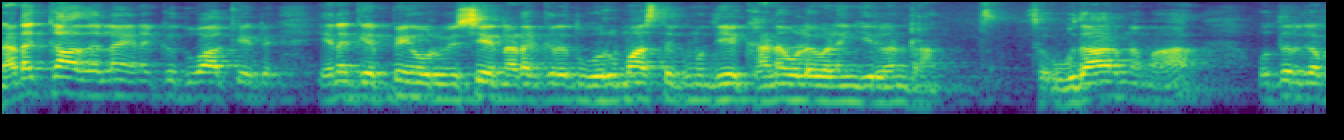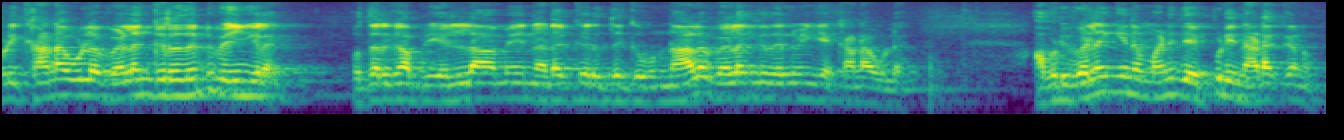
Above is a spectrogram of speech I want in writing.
நடக்காதெல்லாம் எனக்கு துவா கேட்டு எனக்கு எப்பயும் ஒரு விஷயம் நடக்கிறது ஒரு மாதத்துக்கு முந்தைய கனவுல விளங்கிடுவேன்றான் ஸோ உதாரணமாக ஒருத்தருக்கு அப்படி கனவுல விளங்குறதுன்னு வைங்களேன். ஒருத்தருக்கு அப்படி எல்லாமே நடக்கிறதுக்கு முன்னால் விளங்குதுன்னு வைங்க கனவுல. அப்படி விளங்கின மனிதன் எப்படி நடக்கணும்?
